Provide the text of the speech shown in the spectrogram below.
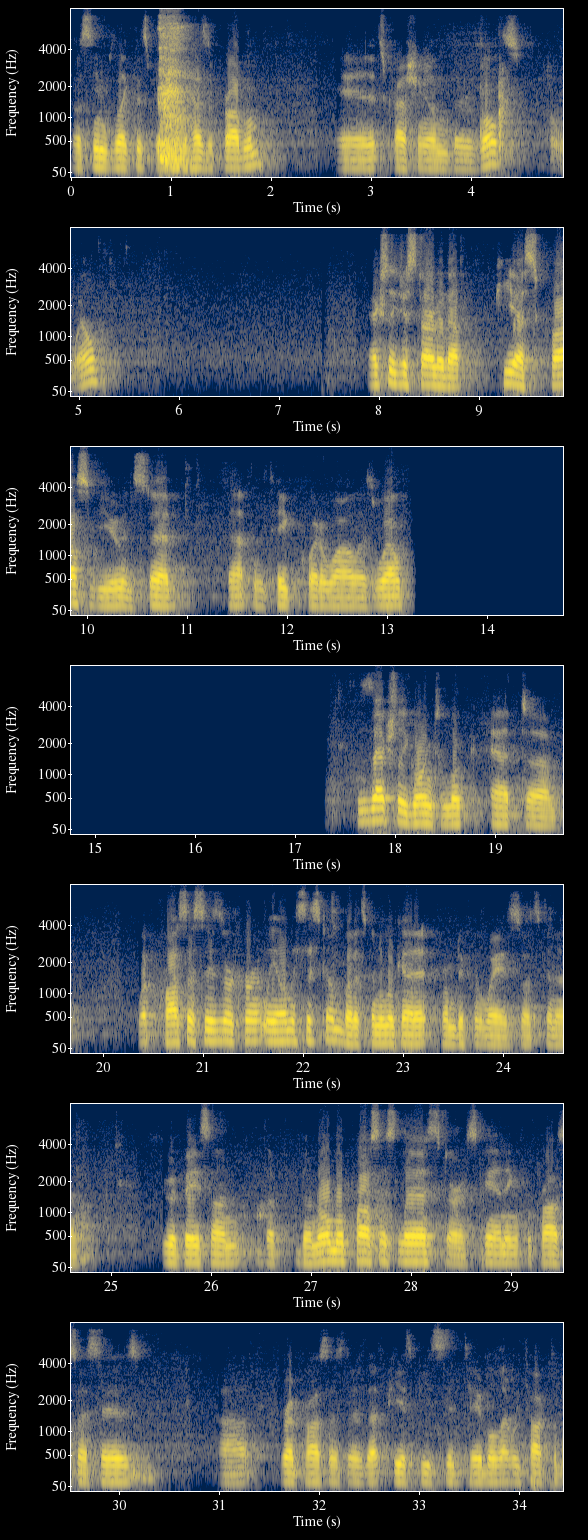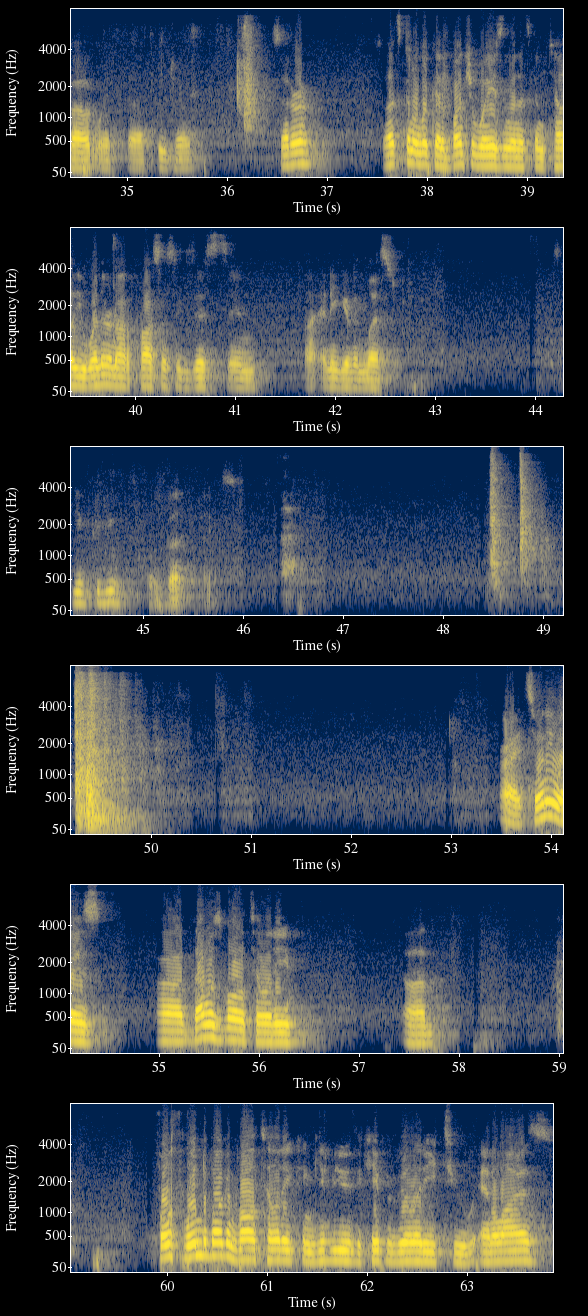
So it seems like this version has a problem, and it's crashing on the results. Oh well. Actually just started up PS Cross View instead. That will take quite a while as well. This is actually going to look at uh, what processes are currently on the system, but it's going to look at it from different ways. So it's going to do it based on the, the normal process list or scanning for processes, uh, thread process, there's that PSP CID table that we talked about with uh, FUTo, etc. So that's going to look at a bunch of ways, and then it's going to tell you whether or not a process exists in uh, any given list. Steve, could you close that? Thanks. All right, so anyways, uh, that was volatility. Um, both WinDbg and volatility can give you the capability to analyze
